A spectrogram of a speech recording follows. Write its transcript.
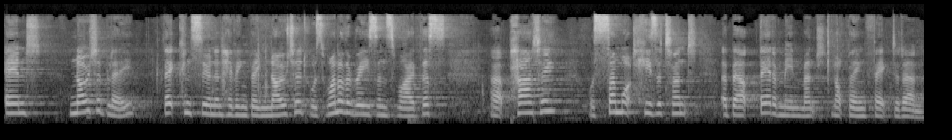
and notably, that concern in having been noted was one of the reasons why this uh, party was somewhat hesitant about that amendment not being factored in.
